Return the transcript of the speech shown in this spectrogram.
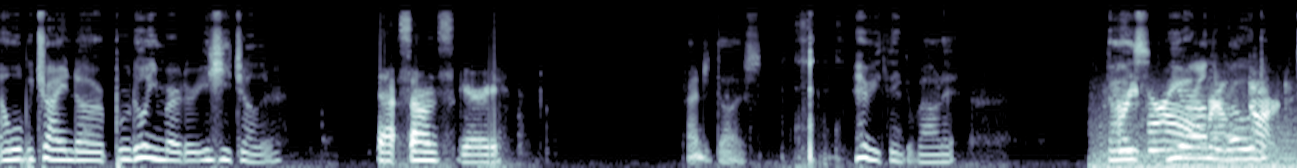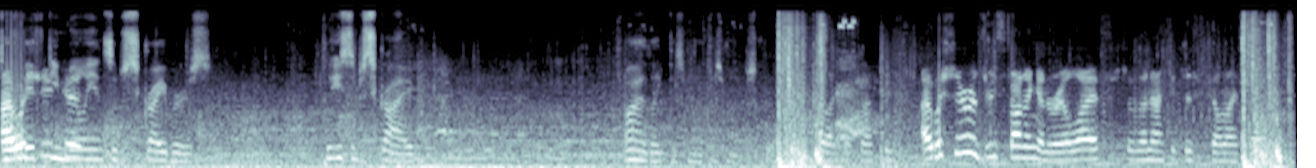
and we'll be trying to brutally murder each other. That sounds scary. Kind of does. If you think about it. Guys, we are on the road I to wish you 50 could- subscribers. Please subscribe. Oh, I like this map. This map's cool. I like this map too. I wish there was respawning in real life, so then I could just kill myself.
